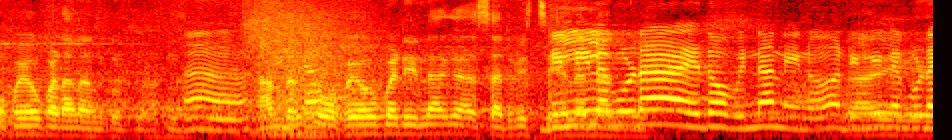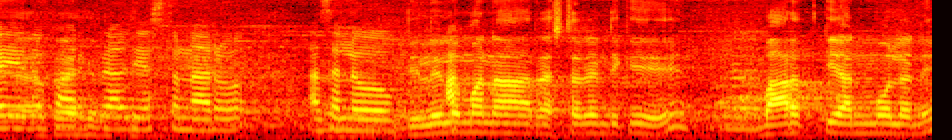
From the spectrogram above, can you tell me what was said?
ఉపయోగపడాలనుకుంటున్నాను ఆ. అందరికీ ఉపయోగపడేలాగా సర్వీస్ చేయాలి ఢిల్లీలో కూడా ఏదో విన్నా నేను. ఢిల్లీలో కూడా ఏదో కార్యక్రమాలు చేస్తున్నారు. అసలు ఢిల్లీలో మన రెస్టారెంట్కి భారత్కి అన్మోల్ అని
